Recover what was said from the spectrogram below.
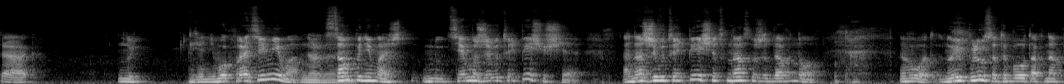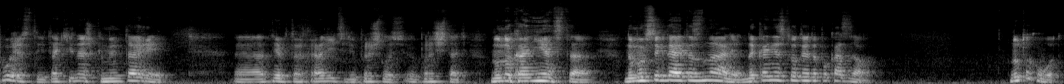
Так. Ну, я не мог пройти мимо. Ну, Сам да. понимаешь, ну, тема животрепещущая. Она животрепещет в нас уже давно. Вот. Ну и плюс это было так напористо, и такие, знаешь, комментарии э, от некоторых родителей пришлось э, прочитать. Ну, наконец-то! Но мы всегда это знали. Наконец кто-то это показал. Ну, так вот.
